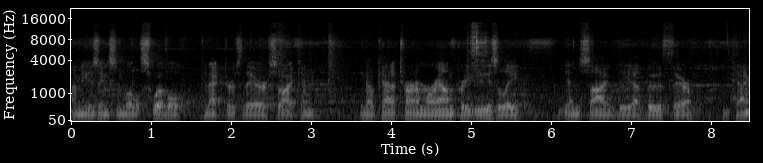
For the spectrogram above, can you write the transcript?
I'm using some little swivel connectors there so I can, you know, kind of turn them around pretty easily inside the uh, booth there. Okay.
